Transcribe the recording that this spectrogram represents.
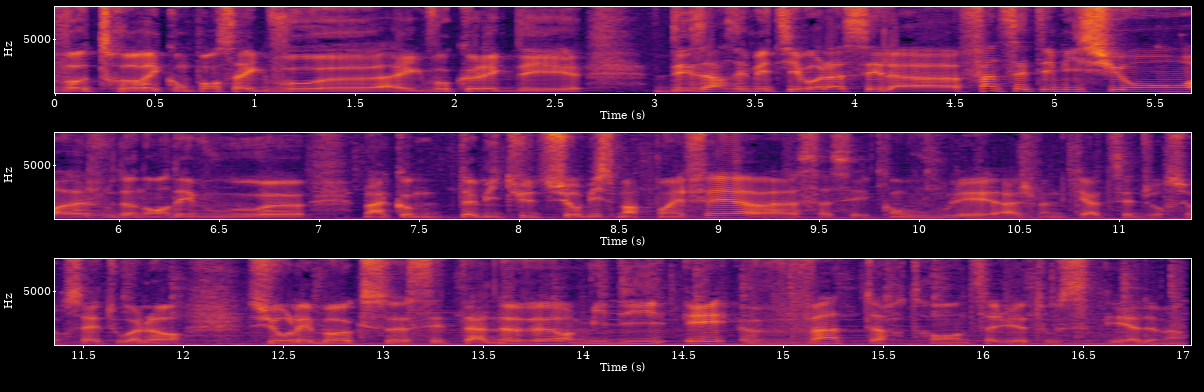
votre récompense avec vos, avec vos collègues des, des arts et métiers. Voilà, c'est la fin de cette émission. je vous donne rendez-vous bah, comme d'habitude sur bismart.fr, ça c'est quand vous voulez, H24, 7 jours sur 7, ou alors sur les box, c'est à 9h, midi et 20h30. Salut à tous et à demain.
